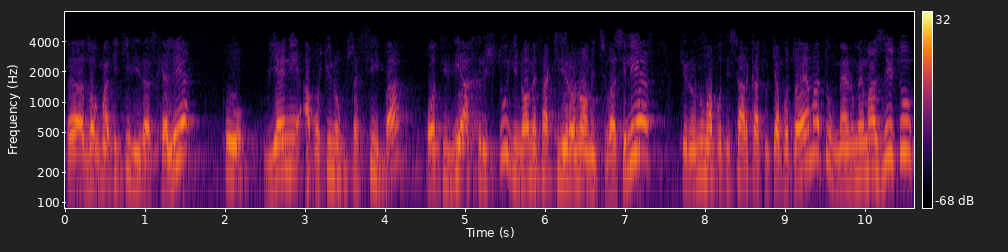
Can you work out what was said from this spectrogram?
ε, δογματική διδασκαλία που βγαίνει από εκείνο που σας είπα ότι δια Χριστού γινόμεθα κληρονόμοι της Βασιλείας κοινωνούμε από τη σάρκα του και από το αίμα του μένουμε μαζί του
